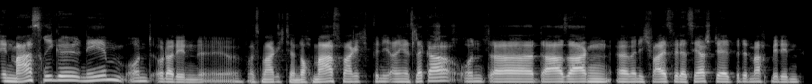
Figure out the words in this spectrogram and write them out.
den Maßriegel nehmen und oder den, äh, was mag ich denn noch? Maß mag ich, finde ich eigentlich ganz lecker und äh, da sagen, äh, wenn ich weiß, wer das herstellt, bitte macht mir den,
